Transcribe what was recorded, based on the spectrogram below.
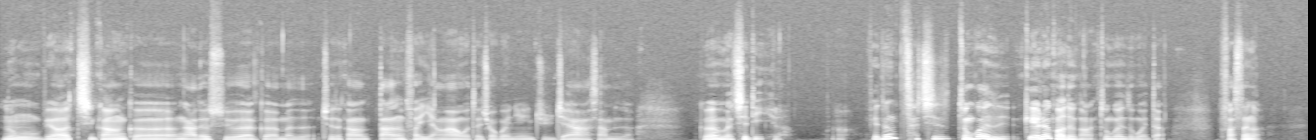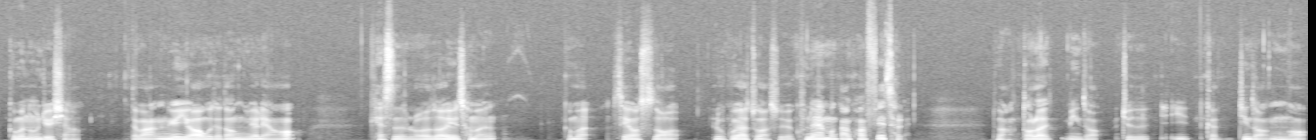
侬勿要去讲搿外头传个搿物事，就是讲大人发阳啊，或者交关人聚集啊啥物事，搿勿去理伊了啊。反正出去总归是概率高头讲，总归是会得发生个。葛末侬就想，对伐？五月一号或者到五月两号开始陆陆续续出门，葛末三号四号如果要做核酸，可能还没介快翻出来，对伐？到了明朝。就是一搿今朝五号，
